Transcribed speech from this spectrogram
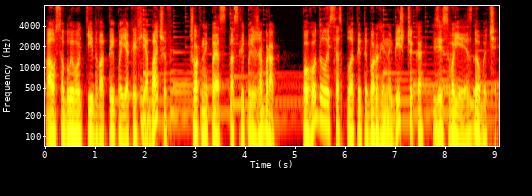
а особливо ті два типи, яких я бачив чорний пес та сліпий жабрак, погодилися сплатити борги небіжчика зі своєї здобичі.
